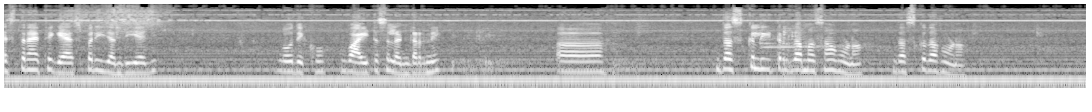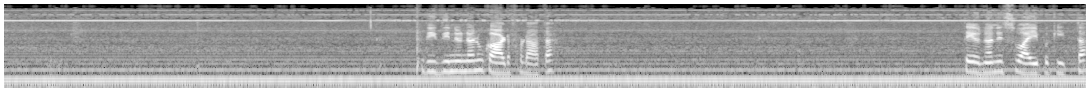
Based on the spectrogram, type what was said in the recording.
ਇਸ ਤਰ੍ਹਾਂ ਇੱਥੇ ਗੈਸ ਭਰੀ ਜਾਂਦੀ ਹੈ ਜੀ। ਉਹ ਦੇਖੋ ਵਾਈਟ ਸਿਲੰਡਰ ਨੇ। ਅ 10 ਕੁ ਲੀਟਰ ਦਾ ਮਸਾ ਹੋਣਾ 10 ਕੁ ਦਾ ਹੋਣਾ। ਦੀਦੀ ਨੇ ਉਹਨਾਂ ਨੂੰ ਕਾਰਡ ਫੜਾਤਾ। ਤੇ ਉਹਨਾਂ ਨੇ ਸਵਾਈਪ ਕੀਤਾ।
